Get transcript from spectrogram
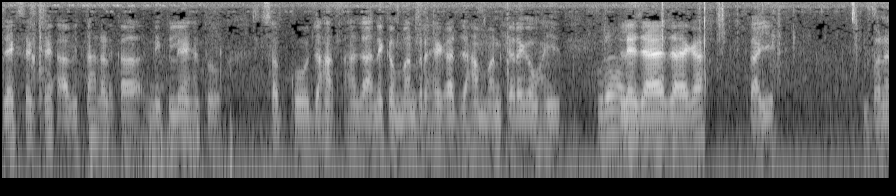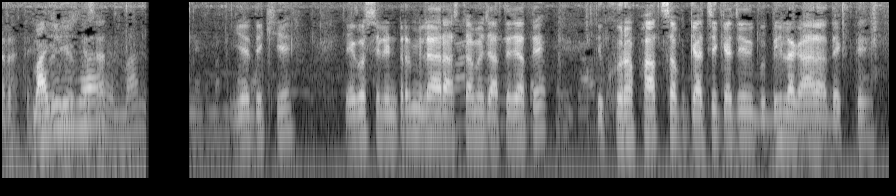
देख सकते हैं अब इतना लड़का निकले हैं तो सबको जहाँ तहाँ जाने का मन रहेगा जहाँ मन करेगा वहीं ले जाया जाएगा। तो आइए। बने रहते हैं वीडियो के साथ। ये देखिए एगो सिलेंडर मिला है रास्ता में जाते जाते। तो खुराफात सब कैची कैची बुद्धि लगा रहा देखते हैं।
